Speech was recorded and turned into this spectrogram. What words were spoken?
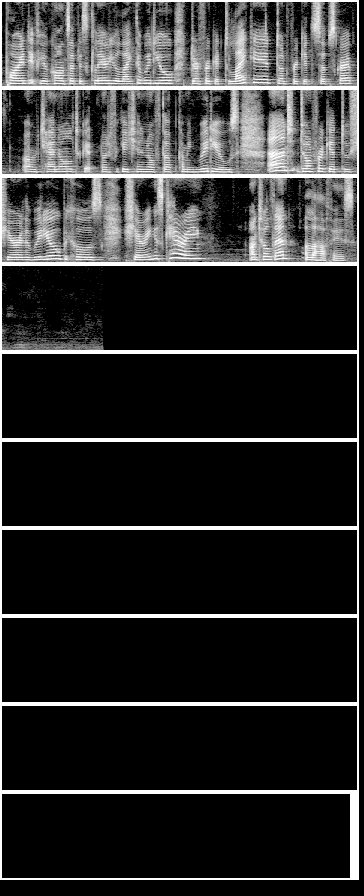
point, if your concept is clear, you like the video, don't forget to like it. Don't forget to subscribe our channel to get notification of the upcoming videos. And don't forget to share the video because sharing is caring. Until then, Allah Hafiz.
